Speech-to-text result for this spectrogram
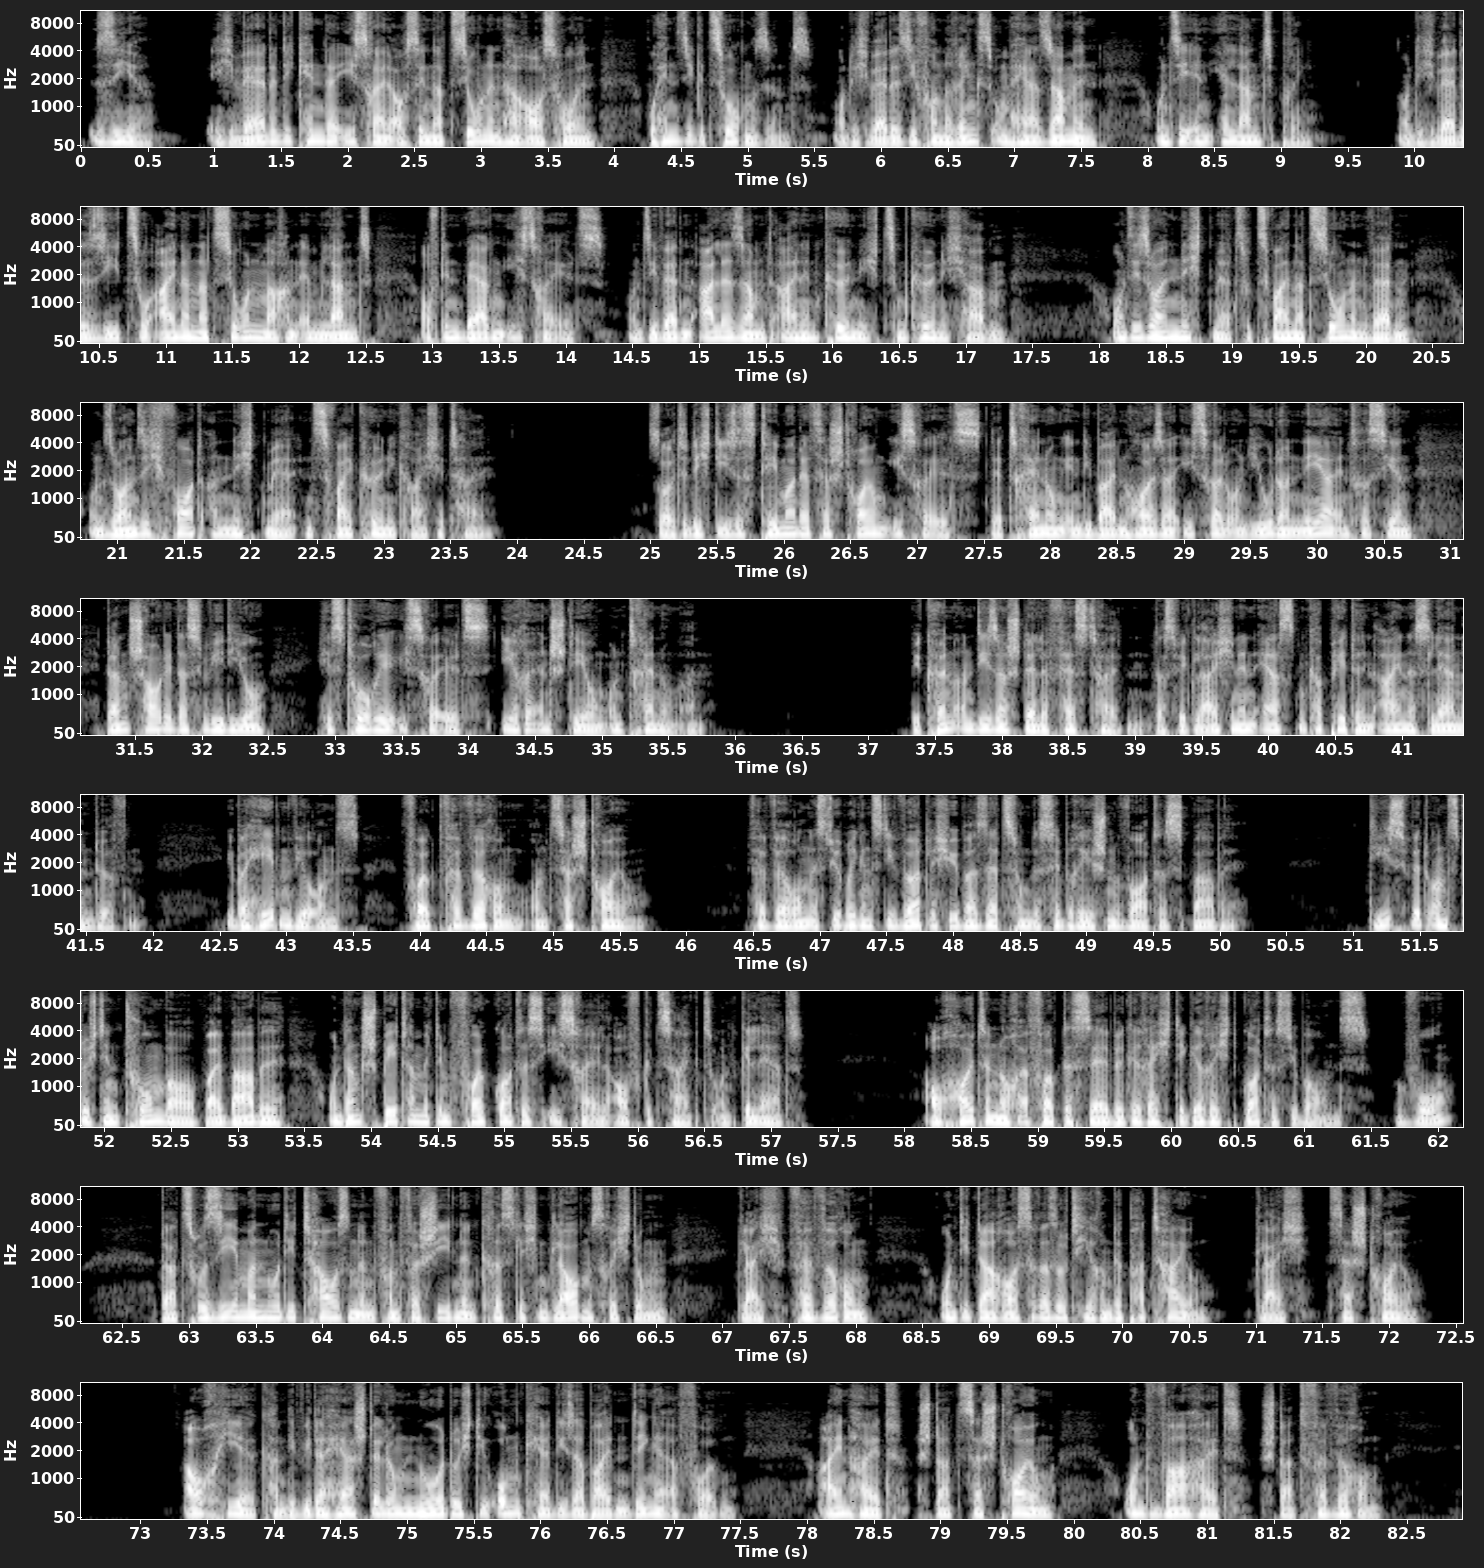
siehe, ich werde die Kinder Israel aus den Nationen herausholen, wohin sie gezogen sind, und ich werde sie von ringsumher sammeln und sie in ihr Land bringen. Und ich werde sie zu einer Nation machen im Land, auf den Bergen Israels, und sie werden allesamt einen König zum König haben, und sie sollen nicht mehr zu zwei Nationen werden und sollen sich fortan nicht mehr in zwei Königreiche teilen. Sollte dich dieses Thema der Zerstreuung Israels, der Trennung in die beiden Häuser Israel und Juda näher interessieren, dann schau dir das Video Historie Israels, ihre Entstehung und Trennung an. Wir können an dieser Stelle festhalten, dass wir gleich in den ersten Kapiteln eines lernen dürfen. Überheben wir uns, folgt Verwirrung und Zerstreuung. Verwirrung ist übrigens die wörtliche Übersetzung des hebräischen Wortes Babel. Dies wird uns durch den Turmbau bei Babel und dann später mit dem Volk Gottes Israel aufgezeigt und gelehrt. Auch heute noch erfolgt dasselbe gerechte Gericht Gottes über uns. Wo? Dazu sehe man nur die Tausenden von verschiedenen christlichen Glaubensrichtungen, gleich Verwirrung und die daraus resultierende Parteiung, gleich Zerstreuung. Auch hier kann die Wiederherstellung nur durch die Umkehr dieser beiden Dinge erfolgen. Einheit statt Zerstreuung und Wahrheit statt Verwirrung.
